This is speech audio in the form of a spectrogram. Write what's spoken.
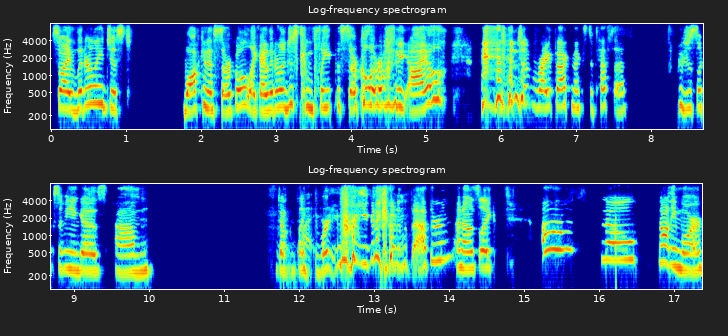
So I literally just walk in a circle. Like I literally just complete the circle around the aisle and end up right back next to Tessa, who just looks at me and goes, um, don't like were you, were you gonna go to the bathroom and i was like um no not anymore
